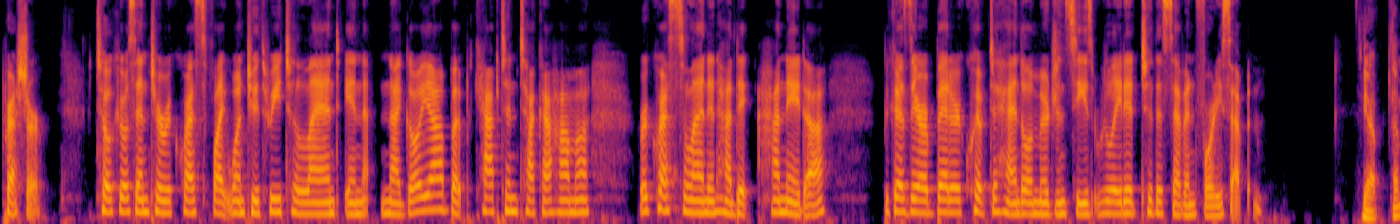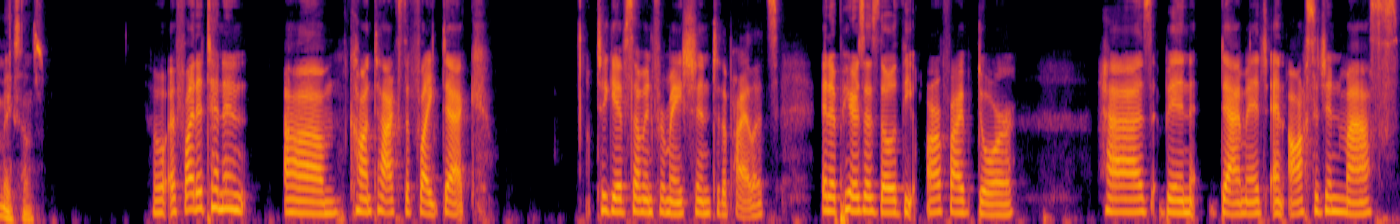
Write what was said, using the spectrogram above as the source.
pressure. Tokyo Center requests Flight 123 to land in Nagoya, but Captain Takahama requests to land in Haneda because they are better equipped to handle emergencies related to the 747. Yeah, that makes sense. So a flight attendant um, contacts the flight deck to give some information to the pilots. It appears as though the R5 door has been damaged and oxygen masks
